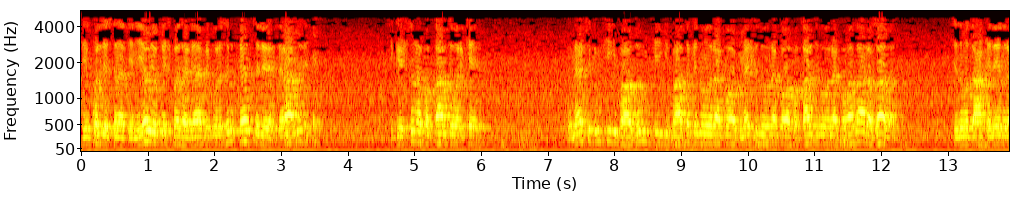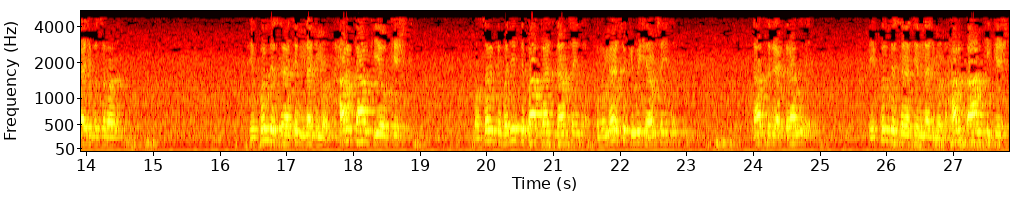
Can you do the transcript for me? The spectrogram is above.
فی کل سنتین یو یو کش پسا گیا فی کل سن قید سے احترام دے کہ کشتنا فقار تو ورکے فمیش کم کی فاتم کی کی فاتا کی دون رکھوا فمیش کی دون رکھوا فقار کی دون رکھوا دا رضا دا چند متعاقدین راشی بسمانا فی کل سنتین نجم. ہر کام کی یو کشت. مصر کے فجی اتفاق راش دام سیدہ فمیش کی ویش ہم سیدہ داد سے اعتراض ہے کہ کل سنت النجم ہر کام کی کشت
